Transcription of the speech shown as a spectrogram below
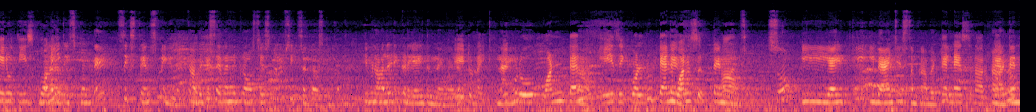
మీరు తీసుకొని బాగా తీసుకుంటే సిక్స్ టెన్స్ మిగిలాయి. కాబట్టి సెవెన్ని క్రాస్ చేసి మనం సిక్స్ అని రాసుకుంటాం. ఇప్పుడు ఆల్రెడీ ఇక్కడ ఎయిట్ ఉన్నాయి మేడం. ఎయిట్ ఉన్నాయి. ఇప్పుడు one ten. Is equal to ten ones ten ones so ఈ ఎయిట్కి ఇవి యాడ్ చేస్తాం కాబట్టి టెన్ వేస్తున్నారు. టెన్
